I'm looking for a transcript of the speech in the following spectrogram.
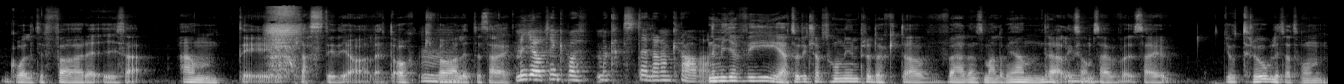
gå lite före i så här antiplastidealet och vara lite så här. Men jag tänker att man kan inte ställa de kraven. Nej men jag vet och det är klart att hon är en produkt av världen som alla vi andra. Liksom, så här, så här, det är otroligt att hon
